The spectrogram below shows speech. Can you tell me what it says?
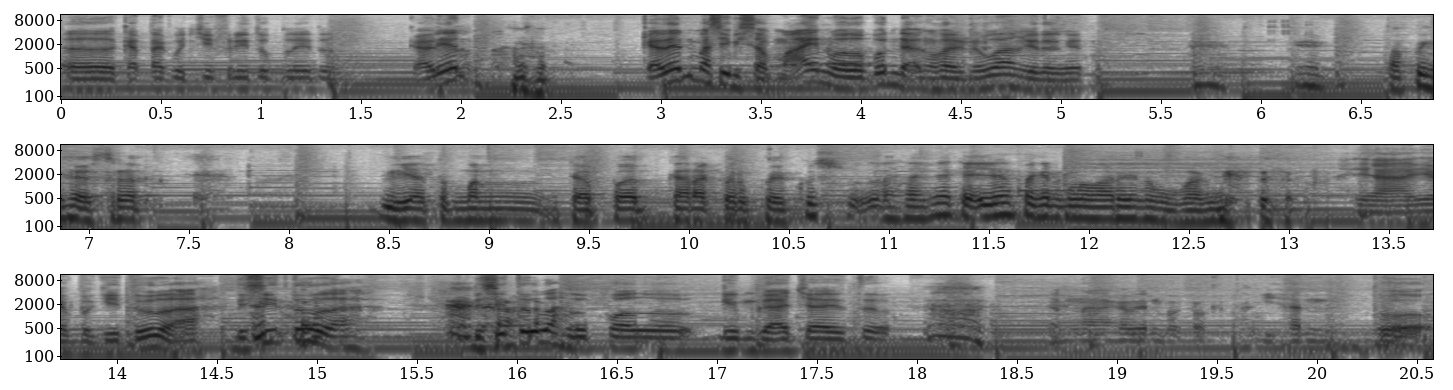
eh, kata kunci free to play itu kalian kalian masih bisa main walaupun tidak ngeluarin uang gitu kan. Tapi hasrat lihat temen dapat karakter bagus, rasanya kayaknya pengen keluarin uang gitu. ya ya begitulah. Di situlah di situlah loophole game gacha itu. Karena kalian bakal ketagihan untuk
